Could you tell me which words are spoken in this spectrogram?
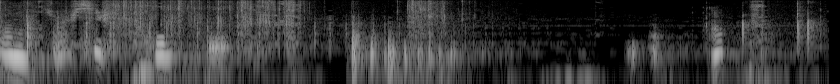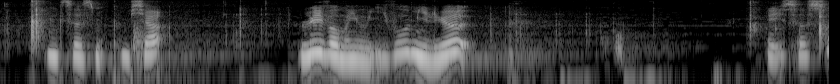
Oh mon dieu, celui-ci il est trop beau. Hop. Donc ça se met comme ça. Lui il va, au milieu, il va au milieu. Et ça se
